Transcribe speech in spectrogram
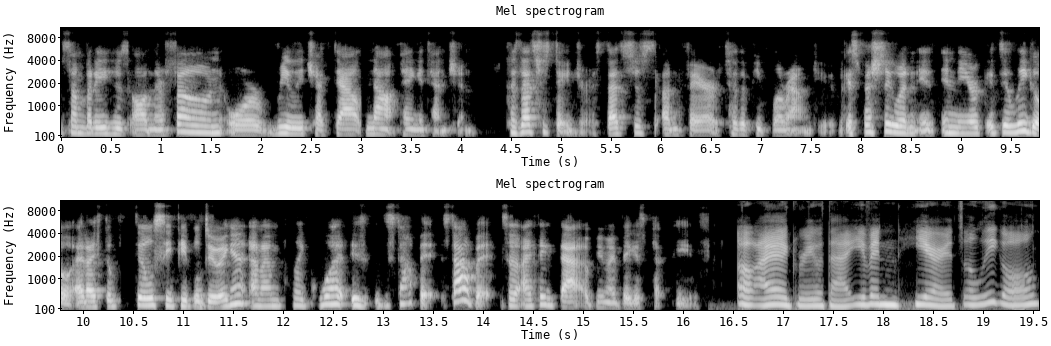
somebody who's on their phone or really checked out, not paying attention because that's just dangerous. That's just unfair to the people around you, especially when in, in, New York it's illegal. And I still, still see people doing it. And I'm like, what is, stop it, stop it. So I think that would be my biggest pet peeve. Oh, I agree with that. Even here, it's illegal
